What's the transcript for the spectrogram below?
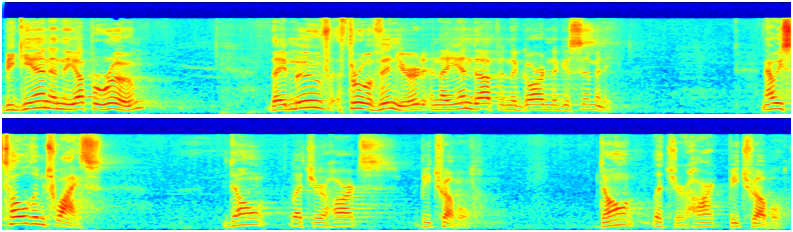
begin in the upper room, they move through a vineyard, and they end up in the Garden of Gethsemane. Now, he's told them twice don't let your hearts be troubled. Don't let your heart be troubled.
